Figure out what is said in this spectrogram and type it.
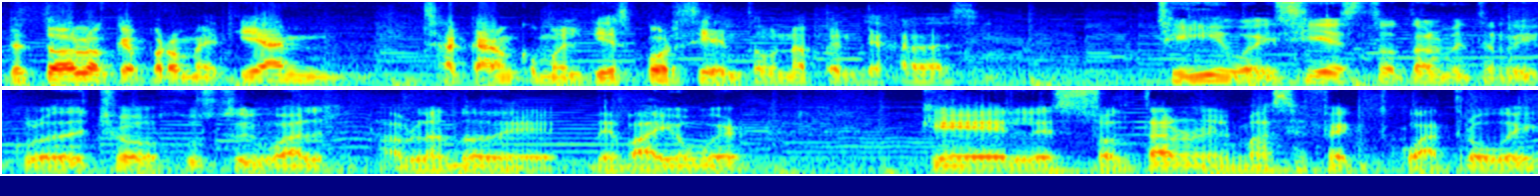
de todo lo que prometían, sacaron como el 10%, una pendejada así. Sí, güey, sí, es totalmente ridículo. De hecho, justo igual, hablando de, de BioWare, que les soltaron el Mass Effect 4, güey.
